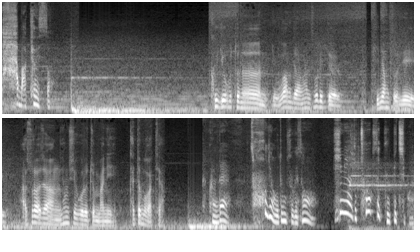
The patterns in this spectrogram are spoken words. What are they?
다 막혀 있어. 그 이후부터는 이제 우왕좌왕 한 소리들, 비명 소리, 아수라장 형식으로 좀 많이 됐던 것 같아요. 그런데 저기 어둠 속에서 희미하게 초록색 불빛이 보여.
